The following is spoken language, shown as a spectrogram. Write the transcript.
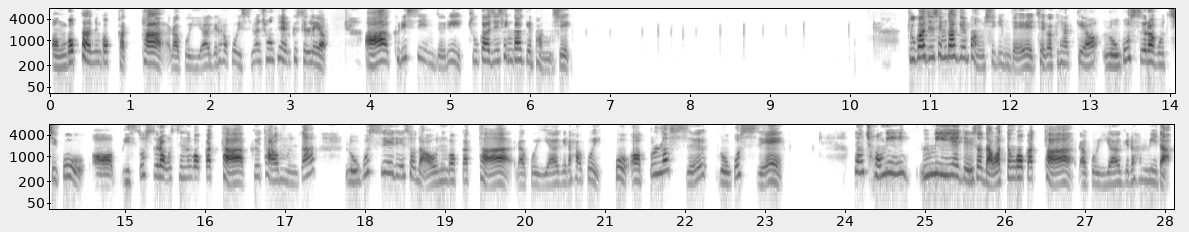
언급하는 것 같아 라고 이야기를 하고 있으면 저는 그냥 이렇게 쓸래요. 아 그리스인들이 두 가지 생각의 방식 두 가지 생각의 방식인데 제가 그냥 할게요. 로고스라고 치고 어, 미소스라고 쓰는 것 같아. 그 다음 문장 로고스에 대해서 나오는 것 같아 라고 이야기를 하고 있고 어, 플러스 로고스에 그냥 정의, 의미에 대해서 나왔던 것 같아 라고 이야기를 합니다.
